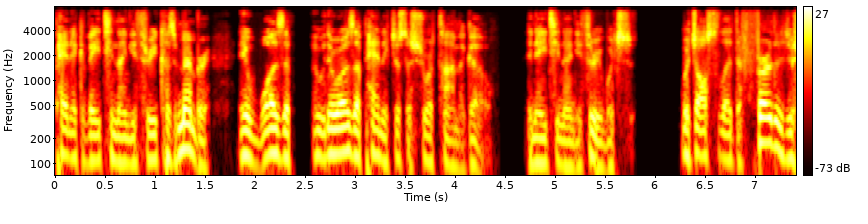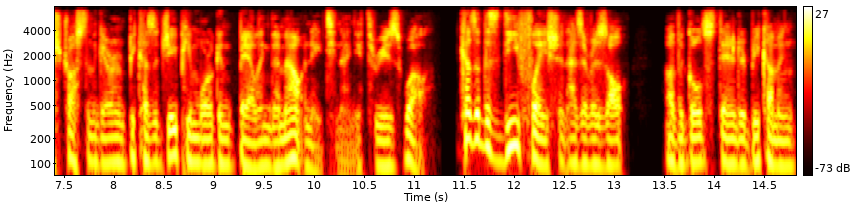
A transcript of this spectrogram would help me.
Panic of 1893. Because remember, it was a there was a panic just a short time ago in 1893, which which also led to further distrust in the government because of JP Morgan bailing them out in 1893 as well. Because of this deflation as a result of the gold standard becoming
